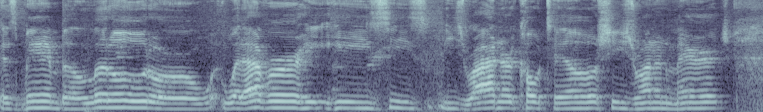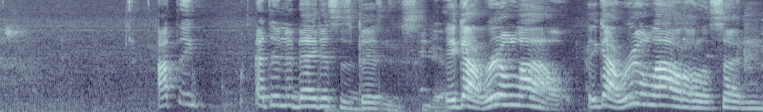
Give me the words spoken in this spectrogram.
is being belittled or whatever. He he's he's he's riding her coattails. She's running the marriage. I think at the end of the day, this is business. Yeah. It got real loud. It got real loud all of a sudden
